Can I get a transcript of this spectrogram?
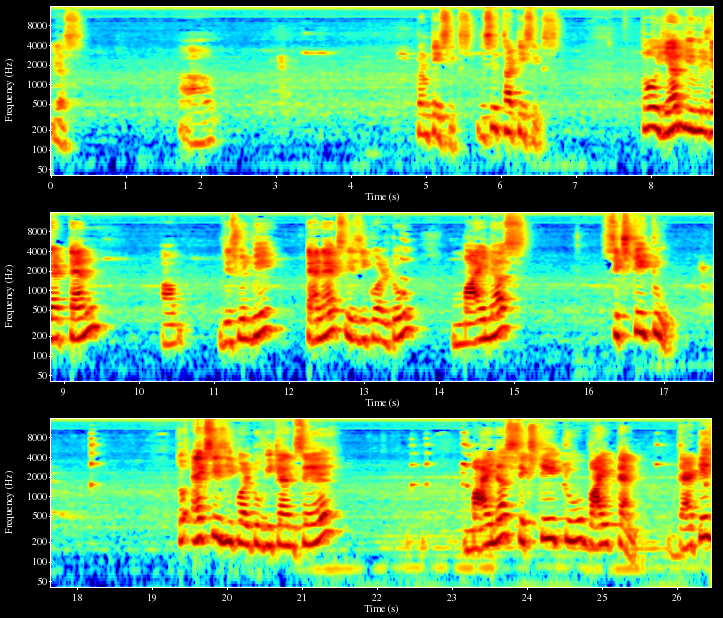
yes. Uh, 26 this is 36 so here you will get 10 um, this will be 10x is equal to minus 62 so x is equal to we can say minus 62 by 10 that is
